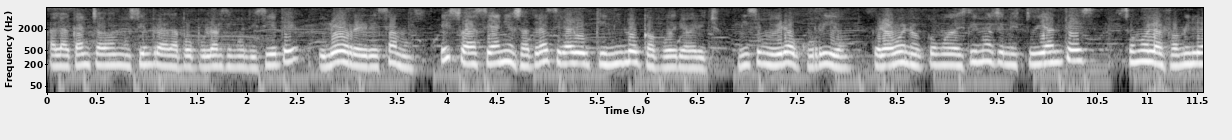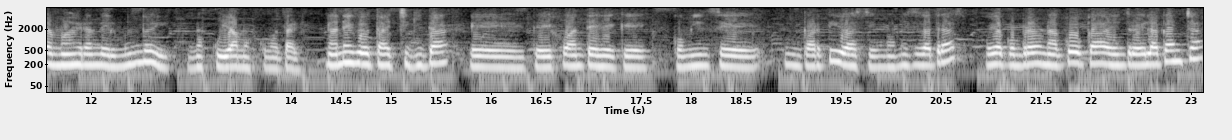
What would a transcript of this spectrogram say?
a la cancha vamos siempre a la Popular 57 y luego regresamos. Eso hace años atrás era algo que ni loca podría haber hecho, ni se me hubiera ocurrido. Pero bueno, como decimos en estudiantes, somos la familia más grande del mundo y nos cuidamos como tal. Una anécdota chiquita eh, te dejo antes de que comience un partido hace unos meses atrás. Voy a comprar una coca dentro de la cancha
